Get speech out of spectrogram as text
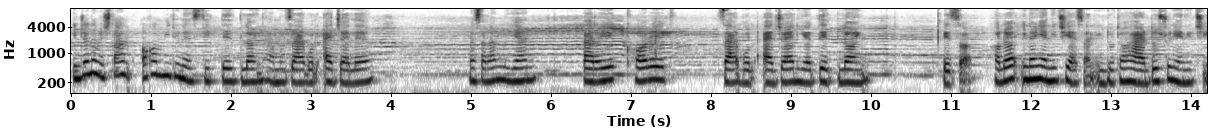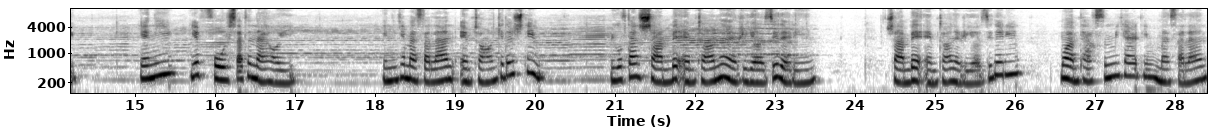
اینجا نوشتم آقا می‌دونستید deadline همون ضرب‌الاجله مثلا میگن برای کار ضرب‌الاجل یا deadline بذار. حالا اینا یعنی چی هستن؟ این دوتا هر دوشون یعنی چی؟ یعنی یه فرصت نهایی. یعنی که مثلا امتحان که داشتیم می‌گفتن شنبه امتحان ریاضی داریم؟ شنبه امتحان ریاضی داریم. ما هم تقسیم می‌کردیم. مثلا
